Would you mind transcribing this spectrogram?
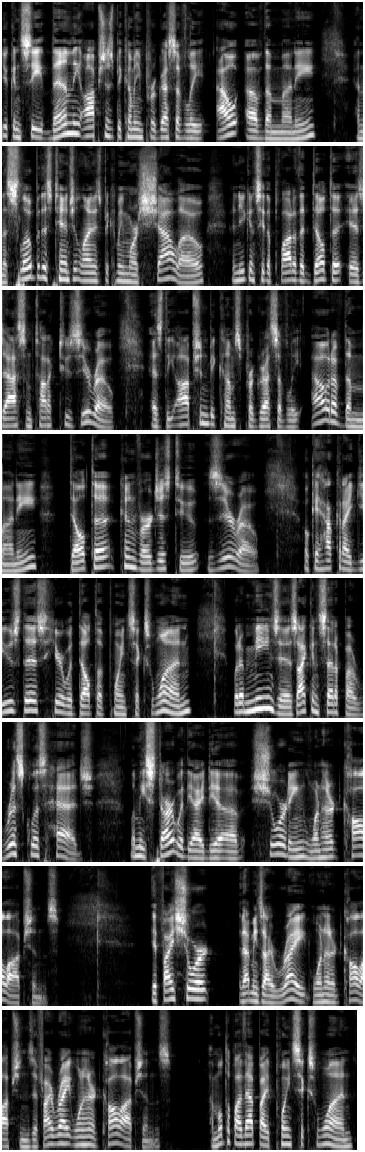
you can see then the option is becoming progressively out of the money and the slope of this tangent line is becoming more shallow and you can see the plot of the delta is asymptotic to zero. As the option becomes progressively out of the money, delta converges to zero. Okay, how could I use this here with delta of 0.61? What it means is I can set up a riskless hedge. Let me start with the idea of shorting 100 call options. If I short that means I write 100 call options. If I write 100 call options, I multiply that by 0.61,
